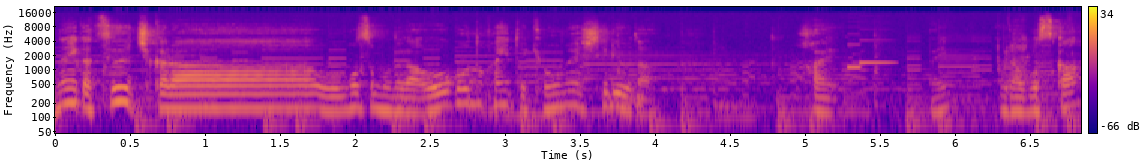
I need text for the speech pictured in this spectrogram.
何か強い力を持つ者が黄金の鍵と共鳴しているようだ。はい。え？裏ボスか？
